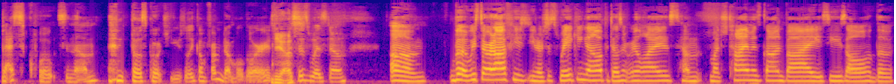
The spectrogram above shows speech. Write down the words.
best quotes in them. And those quotes usually come from Dumbledore. Yes. It's his wisdom. Um, but we start off, he's, you know, just waking up, doesn't realize how much time has gone by. He sees all the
